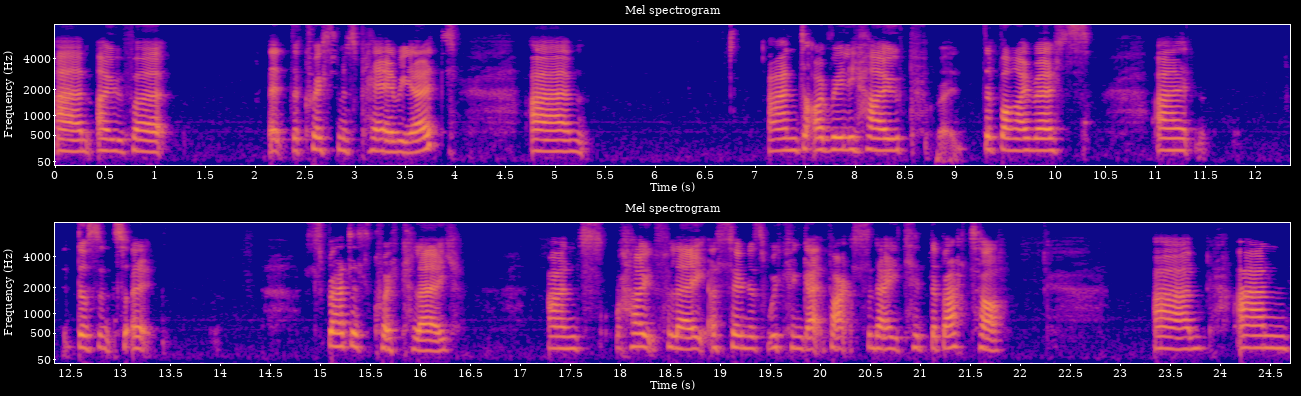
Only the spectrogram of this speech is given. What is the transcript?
um, over at the Christmas period. Um, and I really hope the virus uh, doesn't uh, spread as quickly. And hopefully as soon as we can get vaccinated the better. Um, and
